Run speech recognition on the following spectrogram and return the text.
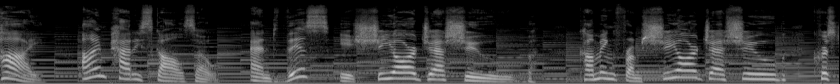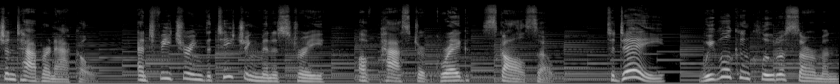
Hi, I'm Patty Scalzo, and this is Shear Jashub, coming from Shear Jashub Christian Tabernacle, and featuring the teaching ministry of Pastor Greg Scalzo. Today, we will conclude a sermon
